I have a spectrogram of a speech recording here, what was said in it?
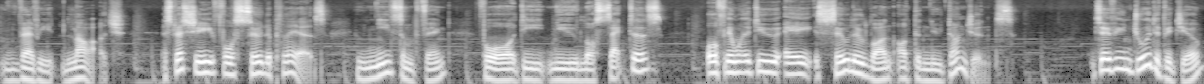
very large especially for solo players who need something for the new lost sectors or if they want to do a solo run of the new dungeons. So if you enjoyed the video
